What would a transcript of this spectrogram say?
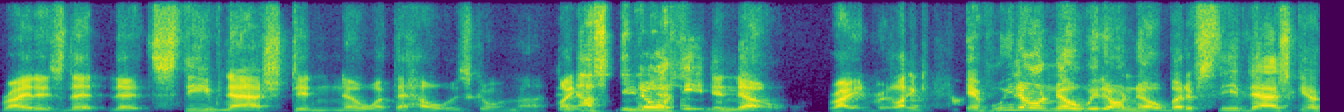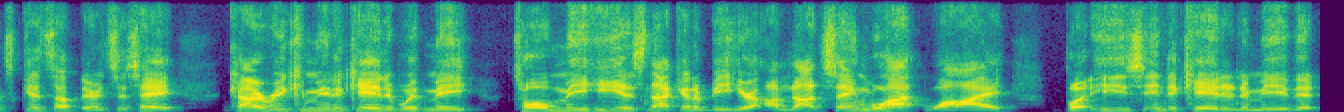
right? Is that that Steve Nash didn't know what the hell was going on. Like you don't Nash- need to know right? Like if we don't know, we don't know. But if Steve Nash gets gets up there and says, "Hey, Kyrie communicated with me, told me he is not going to be here," I'm not saying what why, but he's indicated to me that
